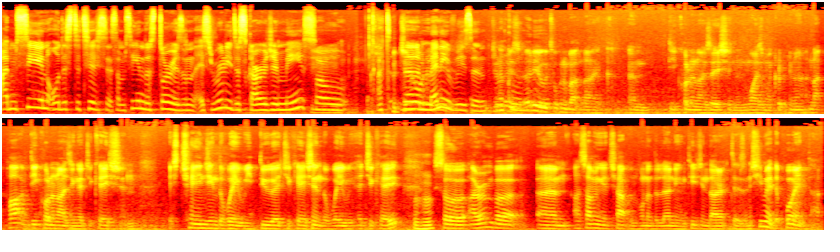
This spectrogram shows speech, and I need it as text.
I'm seeing all the statistics, I'm seeing the stories and it's really discouraging me. So I t- But do you there are many is? reasons. Do you know what it is? Nicole. Earlier we were talking about like um, decolonization and why is my curriculum and like part of decolonizing education is changing the way we do education, the way we educate. So I remember um, I was having a chat with one of the learning and teaching directors, and she made the point that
